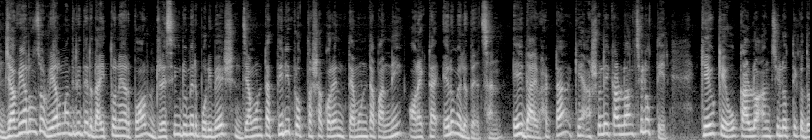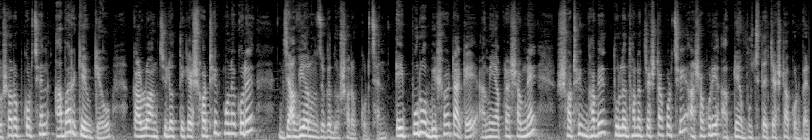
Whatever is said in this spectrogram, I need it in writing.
জাভি আলোনসো রিয়াল মাদ্রিদের দায়িত্ব নেওয়ার পর ড্রেসিং রুমের পরিবেশ যেমনটা তিনি প্রত্যাশা করেন, তেমনটা পাননি, অনেকটা এলোমেলো পেয়েছেন। এই দায়ভারটা কি আসলেই কার্লো আনচিলত্তির কেউ কেউ কার্লো আঞ্চিলত্তিকে দোষারোপ করছেন, আবার কেউ কেউ কার্লো আঞ্চিলত্তিকে সঠিক মনে করে জাভি আলোনসোকে দোষারোপ করছেন। এই পুরো বিষয়টাকে আমি আপনার সামনে সঠিকভাবে তুলে ধরার চেষ্টা করছি। আশা করি আপনিও বুঝতে চেষ্টা করবেন।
